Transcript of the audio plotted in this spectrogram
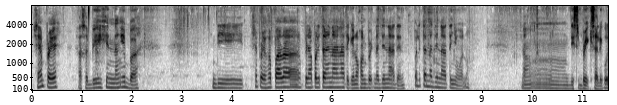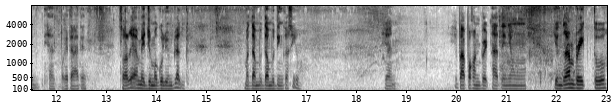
syempre sasabihin ng iba hindi syempre para pinapalitan na natin kino-convert na din natin palitan na din natin yung ano ng disc brake sa likod. Yan pakita natin. Sorry ah, medyo magulo yung vlog. Madamo-damo din kasi oh. yan. Ipapa-convert natin yung yung drum brake to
